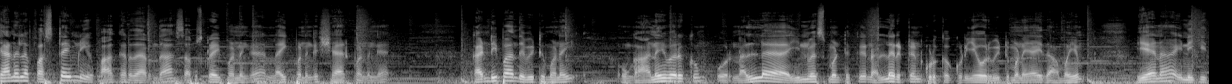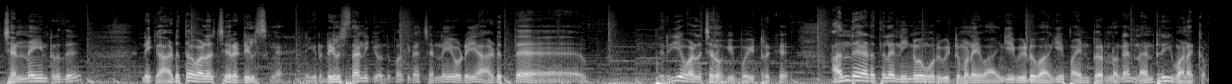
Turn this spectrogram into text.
சேனலை ஃபஸ்ட் டைம் நீங்கள் பார்க்குறதா இருந்தால் சப்ஸ்கிரைப் பண்ணுங்கள் லைக் பண்ணுங்கள் ஷேர் பண்ணுங்கள் கண்டிப்பாக அந்த வீட்டுமனை உங்கள் அனைவருக்கும் ஒரு நல்ல இன்வெஸ்ட்மெண்ட்டுக்கு நல்ல ரிட்டர்ன் கொடுக்கக்கூடிய ஒரு வீட்டுமனையாக இது அமையும். ஏன்னா இன்றைக்கி சென்னைன்றது இன்றைக்கி அடுத்த வளர்ச்சி ரெடில்ஸுங்க இன்றைக்கி ரெடில்ஸ் தான் இன்றைக்கி வந்து பார்த்திங்கன்னா சென்னையுடைய அடுத்த பெரிய வளர்ச்சி நோக்கி போயிட்டுருக்கு. அந்த இடத்துல நீங்களும் ஒரு வீட்டு மனை வாங்கி வீடு வாங்கி பயன்பெறணுங்க. நன்றி வணக்கம்.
